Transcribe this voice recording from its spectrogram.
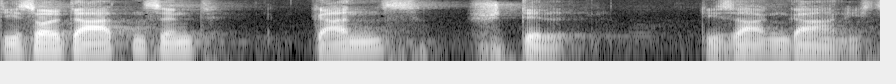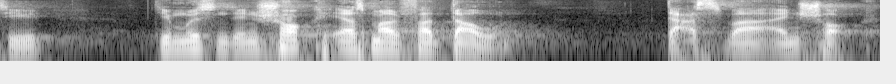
die Soldaten sind ganz still. Die sagen gar nichts. Die, die müssen den Schock erstmal verdauen. Das war ein Schock.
